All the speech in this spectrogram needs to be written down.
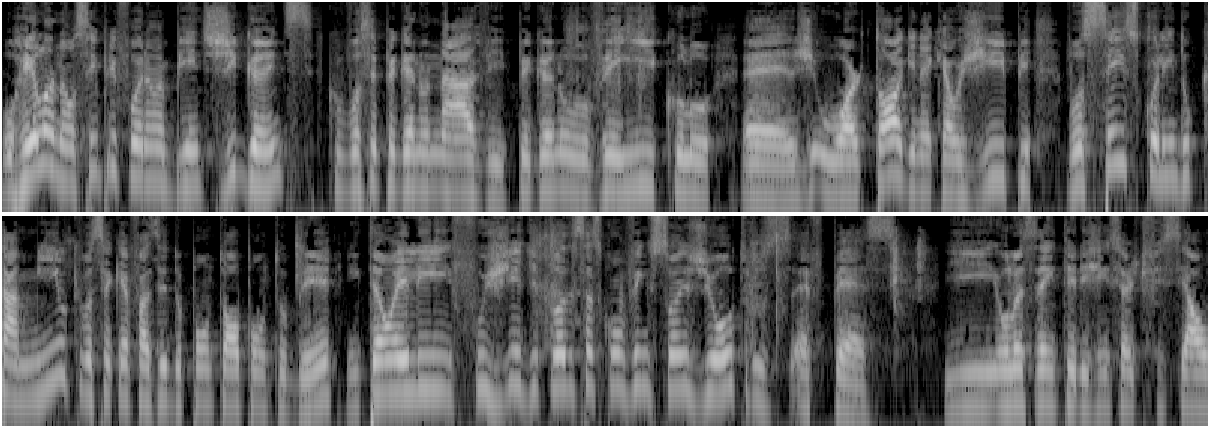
O Halo não, sempre foram ambientes gigantes, com você pegando nave, pegando veículo, é, o Warthog, né? Que é o Jeep, você escolhendo o caminho que você quer fazer do ponto A ao ponto B. Então ele fugia de todas essas convenções de outros FPS. E o lance da inteligência artificial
